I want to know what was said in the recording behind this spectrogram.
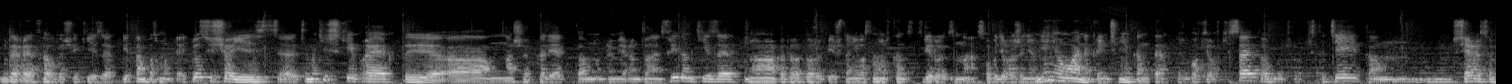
drfl.kz и там посмотреть. Плюс еще есть э, тематические проекты а, наших коллег, там, например, Internet Freedom KZ, которые тоже пишут, они в основном сконцентрируются на свободе выражения мнения онлайн, ограничении контента, то есть блокировки сайтов, блокировки статей, там, сервисов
